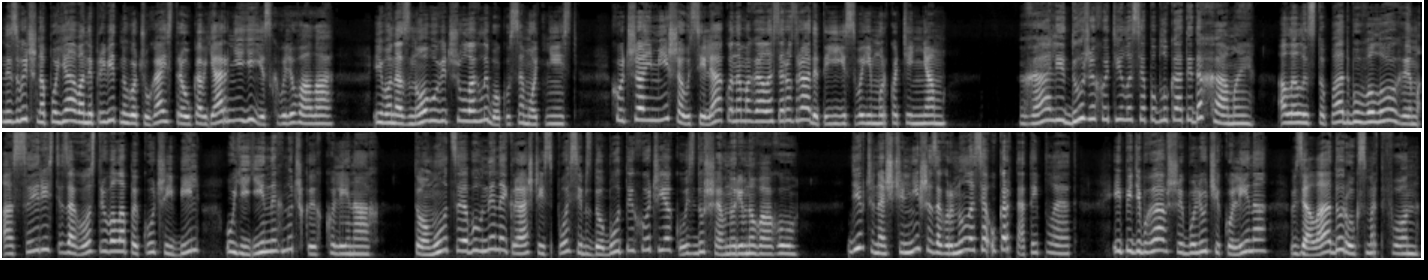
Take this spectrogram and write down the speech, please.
Незвична поява непривітного чугайстра у кав'ярні її схвилювала, і вона знову відчула глибоку самотність, хоча й Міша усіляко намагалася розрадити її своїм муркотінням. Галі дуже хотілося поблукати дахами, але листопад був вологим, а сирість загострювала пекучий біль у її негнучких колінах. Тому це був не найкращий спосіб здобути хоч якусь душевну рівновагу. Дівчина щільніше загорнулася у картатий плед і, підібгавши болючі коліна, взяла до рук смартфон.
